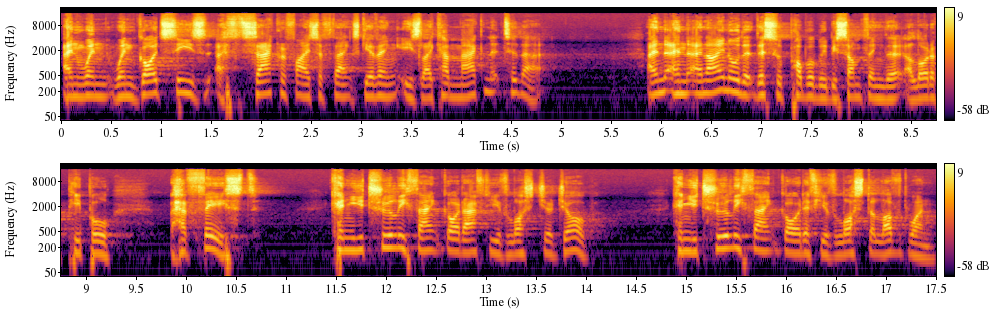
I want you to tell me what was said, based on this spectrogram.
And when, when God sees a sacrifice of thanksgiving, He's like a magnet to that. And, and, and I know that this will probably be something that a lot of people have faced. Can you truly thank God after you've lost your job? Can you truly thank God if you've lost a loved one?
